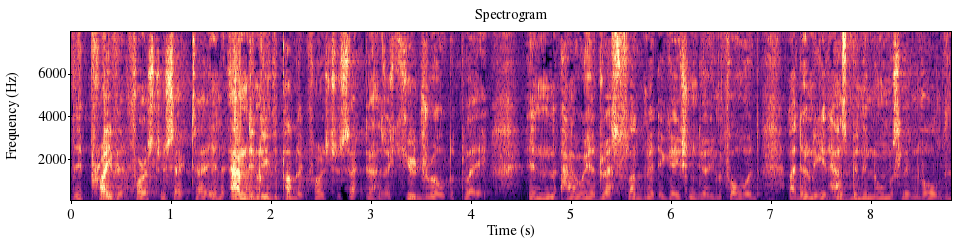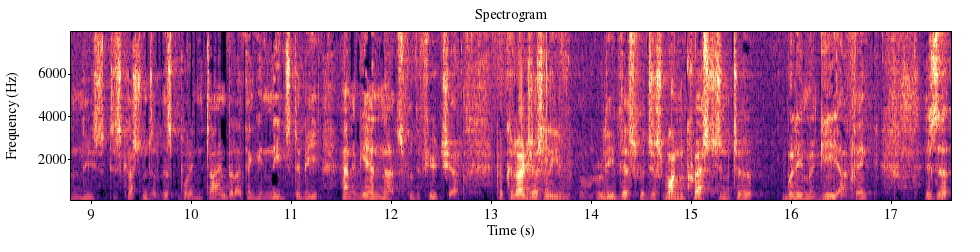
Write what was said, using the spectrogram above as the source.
the private forestry sector, in, and indeed the public forestry sector, has a huge role to play in how we address flood mitigation going forward. I don't think it has been enormously involved in these discussions at this point in time, but I think it needs to be, and again, that's for the future. But could I just leave, leave this with just one question to William McGee, I think, is that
